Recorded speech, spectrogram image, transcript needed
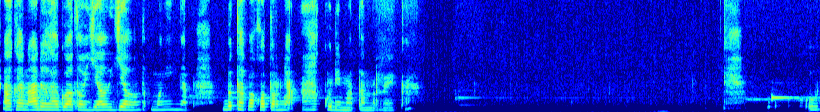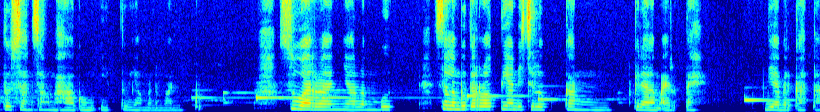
akan ada lagu atau yel-yel untuk mengingat betapa kotornya aku di mata mereka. Utusan Sang Maha Agung itu yang menemaniku. Suaranya lembut, selembut roti yang dicelupkan ke dalam air teh. Dia berkata,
